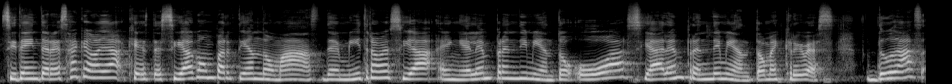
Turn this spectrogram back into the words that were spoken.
Si te interesa que vaya, que te siga compartiendo más de mi travesía en el emprendimiento o hacia el emprendimiento, me escribes dudas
